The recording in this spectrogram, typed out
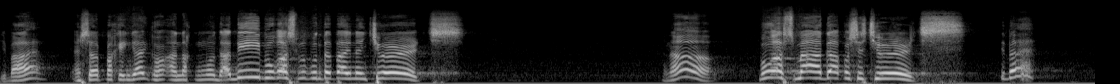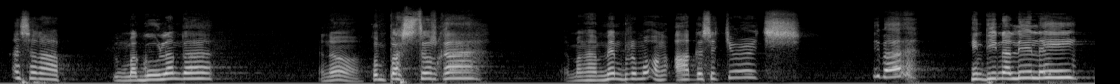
Diba? Ang sarap pakinggan kung anak mo, Daddy, bukas pupunta tayo ng church. Ano? Bukas maaga ako sa church. Diba? Ang sarap. Kung magulang ka, ano, kung pastor ka, mga membro mo ang aga sa church. Di ba? Hindi na lilate.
